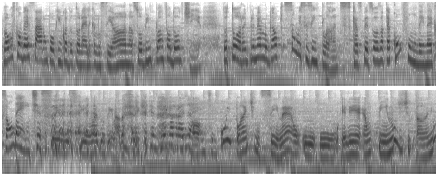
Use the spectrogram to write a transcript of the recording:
Vamos conversar um pouquinho com a doutora Érica Luciana sobre implantodontia. Doutora, em primeiro lugar, o que são esses implantes? Que as pessoas até confundem, né? Que são dentes. Sim, sim, mas não tem nada a ver. Explica pra gente. Ó, o implante em si, né? O, o, ele é um pino de titânio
